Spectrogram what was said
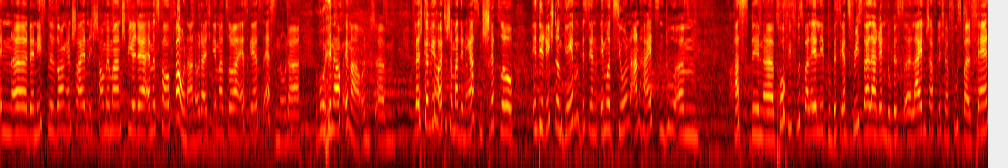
in äh, der nächsten Saison entscheiden. Ich schaue mir mal ein Spiel der MSV Frauen an oder ich gehe mal zur SGS Essen oder wohin auch immer. Und ähm, vielleicht können wir heute schon mal den ersten Schritt so in die Richtung geben, ein bisschen Emotionen anheizen. Du ähm, hast den äh, Profifußball erlebt, du bist jetzt Freestylerin, du bist äh, leidenschaftlicher Fußballfan.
